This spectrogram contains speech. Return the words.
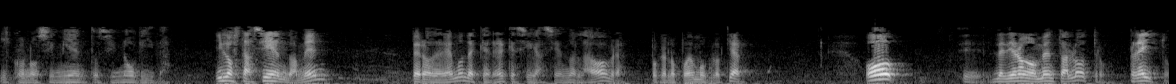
y conocimiento, sino vida. Y lo está haciendo, amén. Pero debemos de querer que siga haciendo la obra, porque lo podemos bloquear. O eh, le dieron aumento al otro, pleito.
